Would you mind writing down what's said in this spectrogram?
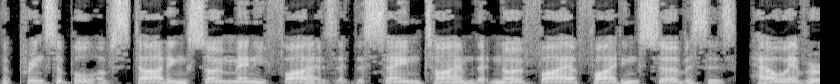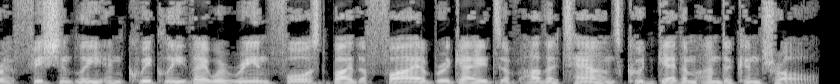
the principle of starting so many fires at the same time that no fire-fighting services, however efficiently and quickly they were reinforced by the fire brigades of other towns could get them under control.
